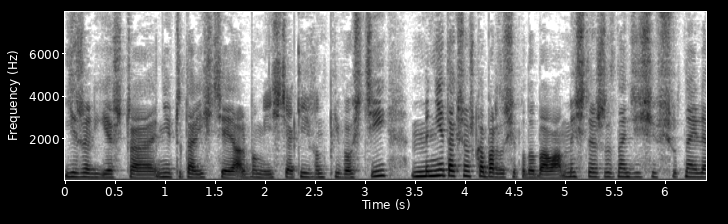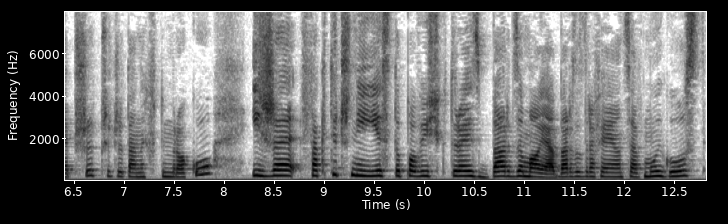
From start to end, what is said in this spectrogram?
jeżeli jeszcze nie czytaliście albo mieliście jakieś wątpliwości. Mnie ta książka bardzo się podobała. Myślę, że znajdzie się wśród najlepszych przeczytanych w tym roku i że faktycznie jest to powieść, która jest bardzo moja, bardzo trafiająca w mój gust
